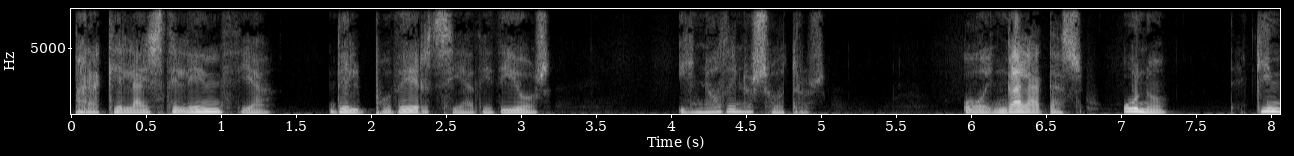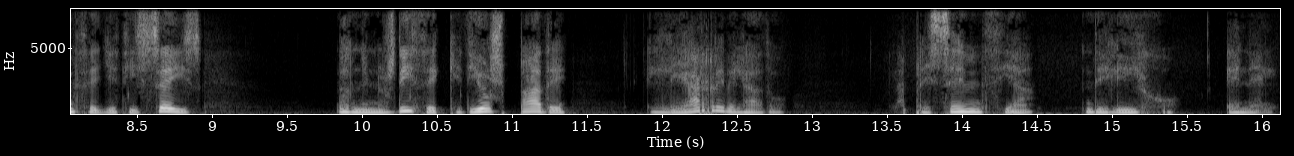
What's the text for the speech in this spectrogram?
para que la excelencia del poder sea de Dios y no de nosotros. O en Gálatas 1, 15, 16, donde nos dice que Dios Padre le ha revelado la presencia del Hijo en él.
